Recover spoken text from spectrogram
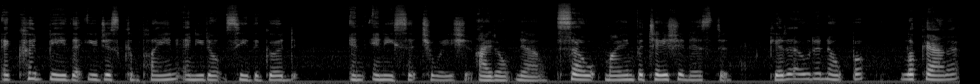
it could be that you just complain and you don't see the good in any situation. I don't know. So, my invitation is to get out a notebook, look at it,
